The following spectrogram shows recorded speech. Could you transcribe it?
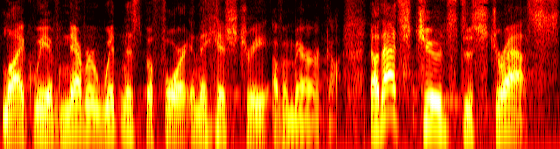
like we have never witnessed before in the history of America. Now, that's Jude's distress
